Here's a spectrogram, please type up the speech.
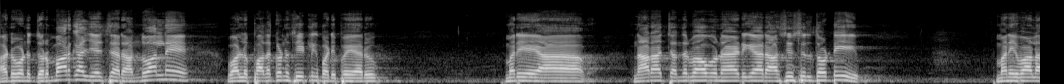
అటువంటి దుర్మార్గాలు చేశారు. అందువల్లనే వాళ్ళు పదకొండు సీట్లకి పడిపోయారు. మరి నారా చంద్రబాబు నాయుడు గారి ఆశీస్సులతోటి మరి ఇవాళ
